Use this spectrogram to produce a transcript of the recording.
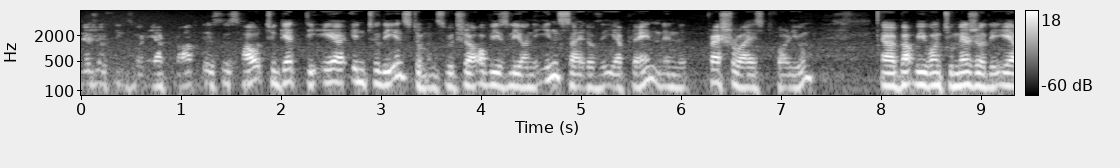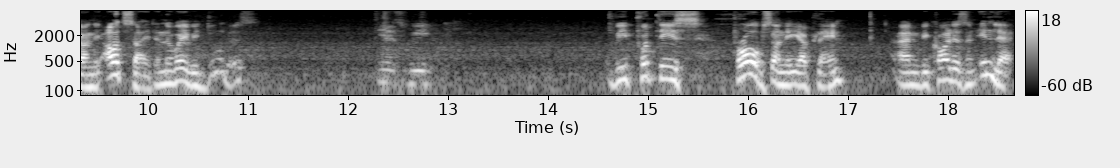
measure things on aircraft is, is how to get the air into the instruments, which are obviously on the inside of the airplane in the pressurized volume. Uh, but we want to measure the air on the outside. And the way we do this is we we put these probes on the airplane, and we call this an inlet.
